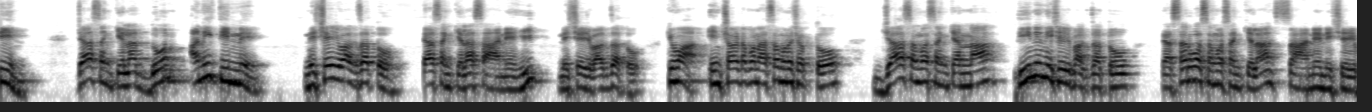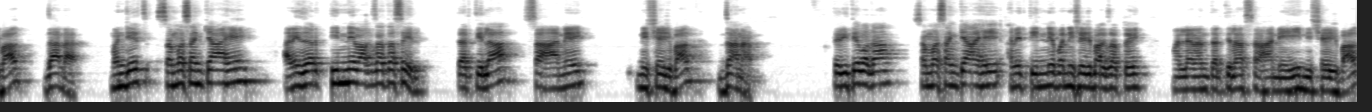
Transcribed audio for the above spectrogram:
तीन. ज्या संख्येला दोन आणि तीनने निशेष भाग जातो त्या संख्येला सहानेही निशेष भाग जातो. किंवा इन शॉर्ट आपण असं म्हणू शकतो ज्या समसंख्यांना तीन निशेष भाग जातो त्या सर्व समसंख्येला सहाने निशेष भाग जाणार. म्हणजेच समसंख्या आहे आणि जर तीनने भाग जात असेल तर तिला सहाने निशेष भाग जाणार. तर इथे बघा समसंख्या आहे आणि तीनने पण निशेष भाग जातोय. म्हणल्यानंतर तिला सहानेही निशेष भाग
